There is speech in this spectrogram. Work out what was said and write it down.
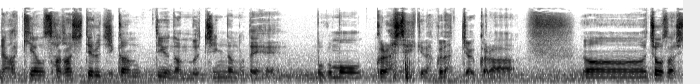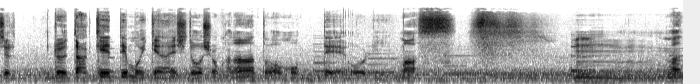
空き家を探してる時間っていうのは無賃なので僕も暮らしていけなくなっちゃうからうん調査してるだけでもいけないしどうしようかなとは思っております。うんまあ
